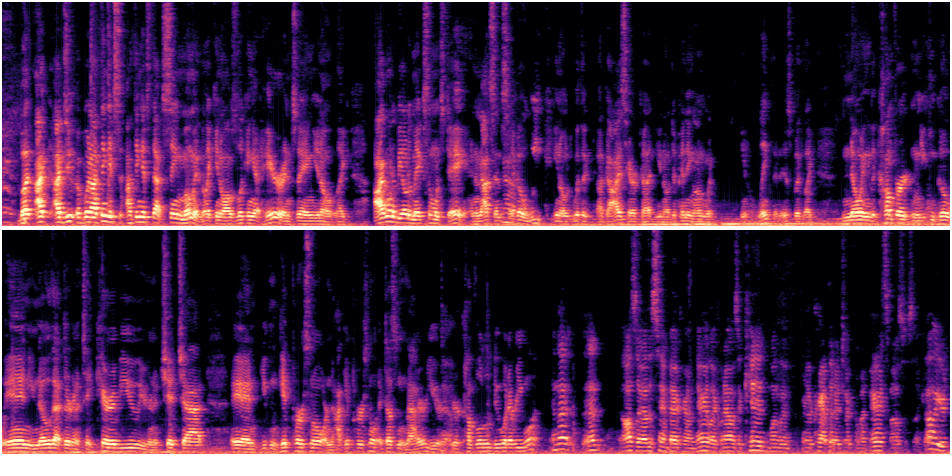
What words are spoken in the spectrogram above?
but I, I do but I think it's I think it's that same moment like you know I was looking at hair and saying you know like I want to be able to make someone's day and in that sense Yeah. like a week you know with a, a guy's haircut you know depending on what you know length it is but like knowing the comfort and you can go in you know that they're going to take care of you you're going to chit chat and you can get personal or not get personal it doesn't matter you're Yeah. you're comfortable to do whatever you want And that, that also I have the same background there. Like when I was a kid, one of the, the crap that I took from my parents most was like, oh, you're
